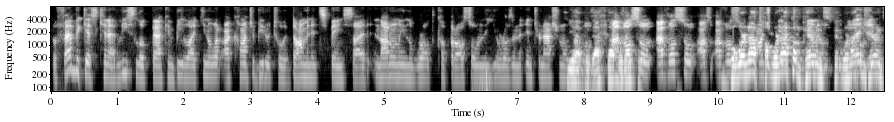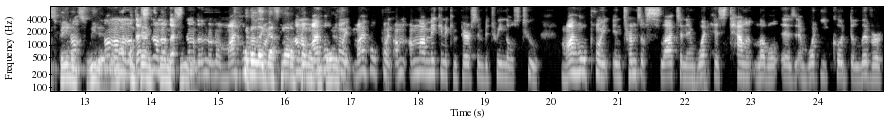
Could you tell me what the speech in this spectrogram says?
But Fabregas can at least look back and be like, you know what, I contributed to a dominant Spain side, not only in the World Cup but also in the Euros and the international Yeah, level. but that- that- I've but that's also, I've also, I've, I've But we're not we're not comparing being a we're not comparing Spain No, and Sweden. No, no, no, no, that's no, no, that's no, no, no, no. My whole Like, point, that's not a no, no, my whole point, my whole point. I'm, I'm not making a comparison between those two. My whole point in terms of Zlatan and what his talent level is and what he could deliver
